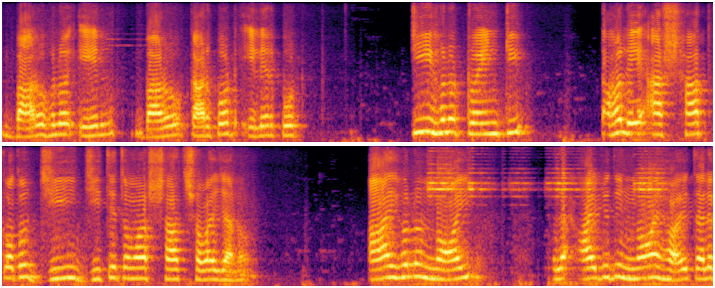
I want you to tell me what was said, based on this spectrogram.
বারো হলো এল, বারো কার কোড? এল এর টি হলো টোয়েন্টি, তাহলে আর সাত কত? জি, জিতে তোমার সাত, সবাই জানো। আই হলো নয়, তাহলে আই যদি নয় হয়, তাহলে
